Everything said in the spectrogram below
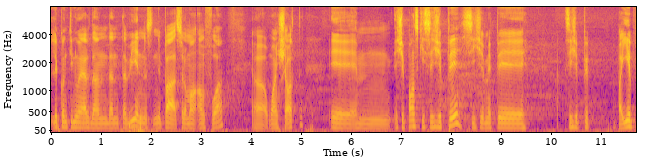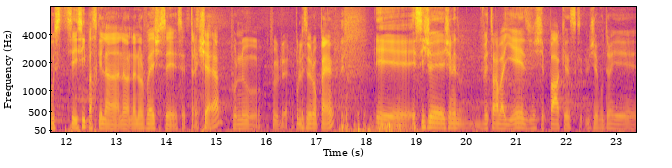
les continuer dans, dans ta vie, et ce n'est pas seulement une fois, euh, one shot. Et hum, je pense que si je peux, si je me peux, si je peux payer pour c'est ici parce que la, la- la Norvège c'est c'est très cher pour nous, pour, pour les Européens. Et, et si je, je ne vais travailler, je ne sais pas que je voudrais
